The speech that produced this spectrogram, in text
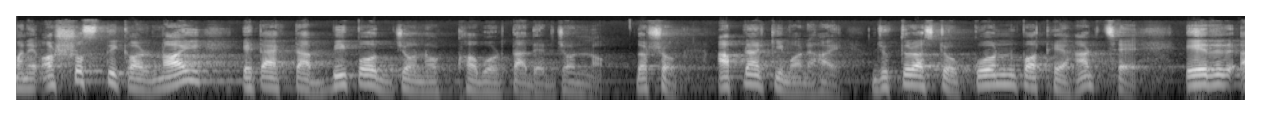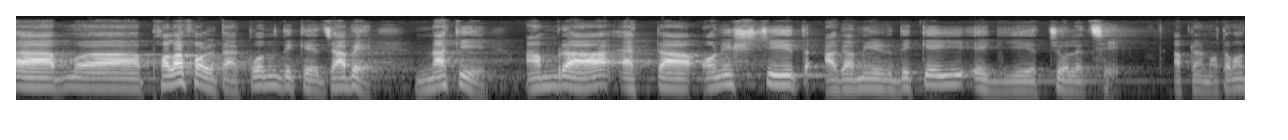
মানে অস্বস্তিকর নয়, এটা একটা বিপজ্জনক খবর তাদের জন্য। দর্শক, আপনার কি মনে হয়, যুক্তরাষ্ট্র কোন পথে হাঁটছে? এর ফলাফলটা কোন দিকে যাবে? নাকি আমরা একটা অনিশ্চিত আগামীর দিকেই এগিয়ে চলেছি? আপনার মতামত।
